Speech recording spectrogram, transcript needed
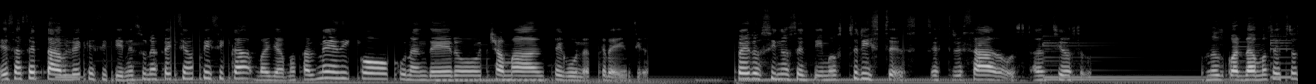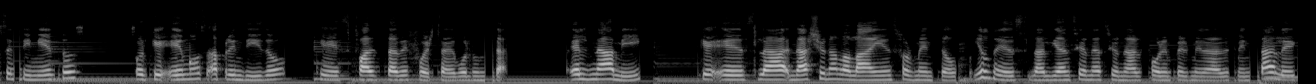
es aceptable que si tienes una afección física, vayamos al médico, curandero, chamán, según las creencias. Pero si nos sentimos tristes, estresados, ansiosos, nos guardamos estos sentimientos porque hemos aprendido que es falta de fuerza de voluntad. El NAMI, que es la National Alliance for Mental Illness, la Alianza Nacional por Enfermedades Mentales,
